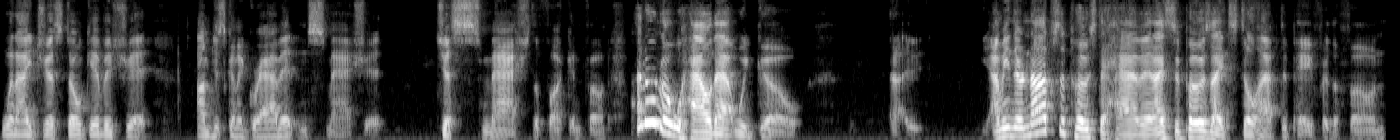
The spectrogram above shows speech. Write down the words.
when I just don't give a shit, I'm just gonna grab it and smash it. Just smash the fucking phone. I don't know how that would go. Uh, I mean, they're not supposed to have it. I suppose I'd still have to pay for the phone,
